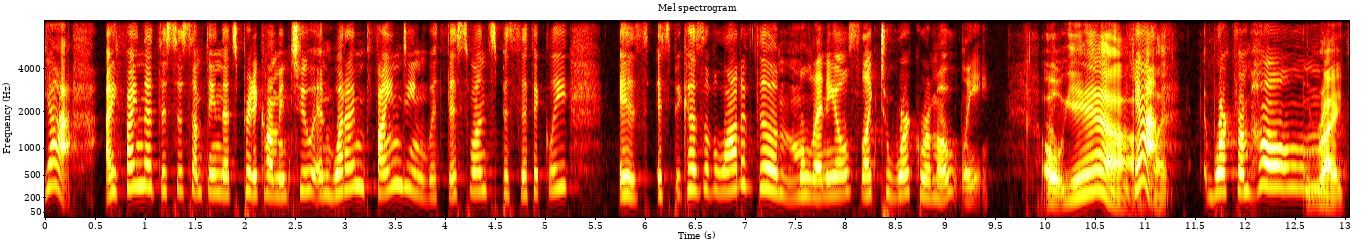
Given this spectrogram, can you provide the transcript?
Yeah, I find that this is something that's pretty common too. And what I'm finding with this one specifically is it's because of a lot of the millennials like to work remotely. Oh yeah. Yeah, Like- work from home. right.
